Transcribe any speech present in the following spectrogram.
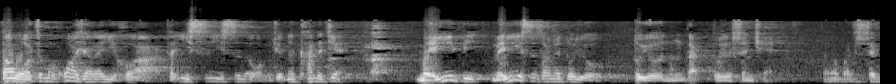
当我这么画下来以后啊，它一丝一丝的，我们就能看得见，每一笔每一丝上面都有都有浓淡，都有深浅，咱们把它深。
